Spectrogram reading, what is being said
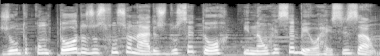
junto com todos os funcionários do setor, e não recebeu a rescisão.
